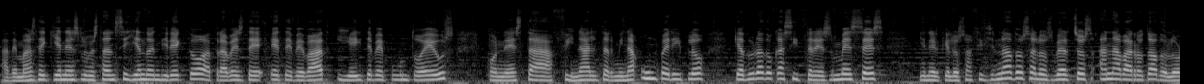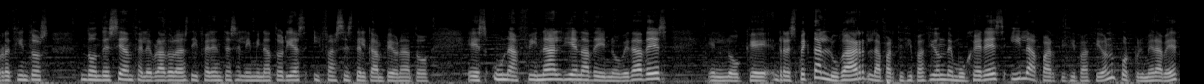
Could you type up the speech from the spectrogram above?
además de quienes lo están siguiendo en directo a través de ETV y EITV.eus. Con esta final termina un periplo que ha durado casi tres meses y en el que los aficionados a los berchos han abarrotado los recintos donde se han celebrado las diferentes eliminatorias y fases del campeonato. Es una final llena de novedades en lo que respecta al lugar, la participación de mujeres y la participación por primera vez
